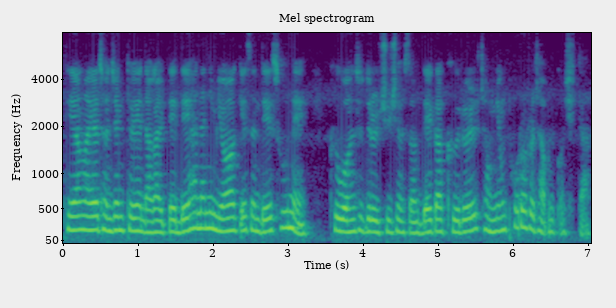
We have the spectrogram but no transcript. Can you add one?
대항하여 전쟁터에 나갈 때 내 하나님 여호와께서 내 손에 그 원수들을 주셔서 내가 그를 정령 포로로 잡을 것이다.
